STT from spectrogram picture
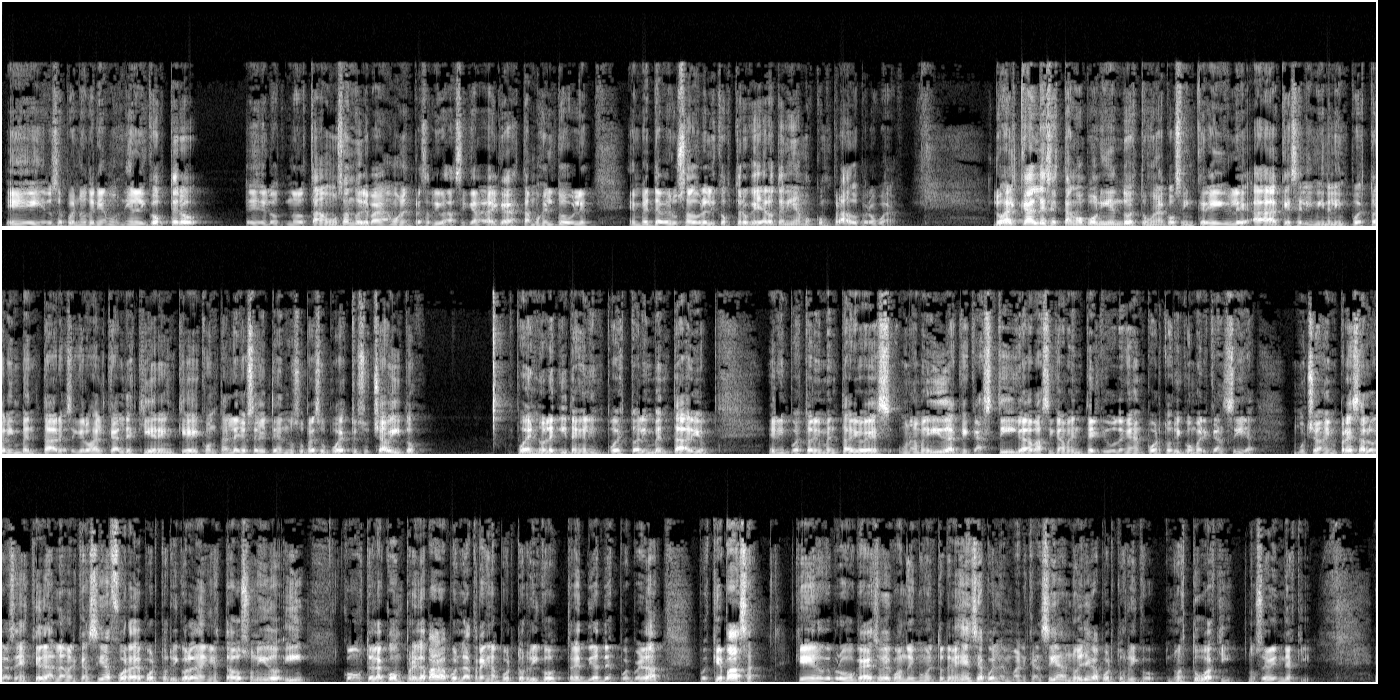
eh, y entonces pues no teníamos ni el helicóptero, eh, no lo estábamos usando y le pagamos a la empresa privada. Así que a la larga gastamos el doble en vez de haber usado el helicóptero que ya lo teníamos comprado, pero bueno. Los alcaldes se están oponiendo, esto es una cosa increíble, a que se elimine el impuesto al inventario. Así que los alcaldes quieren que, con tal de ellos seguir teniendo su presupuesto y sus chavitos, no le quiten el impuesto al inventario. El impuesto al inventario es una medida que castiga básicamente que tú tengas en Puerto Rico mercancía. Muchas empresas lo que hacen es que dejan la mercancía fuera de Puerto Rico, la dejan en Estados Unidos y cuando usted la compra y la paga, pues la traen a Puerto Rico tres días después, ¿verdad? Pues ¿qué pasa? Que lo que provoca eso es que cuando hay momentos de emergencia, pues la mercancía no llega a Puerto Rico, no estuvo aquí, no se vende aquí.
